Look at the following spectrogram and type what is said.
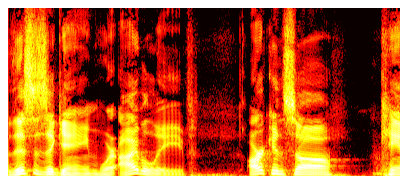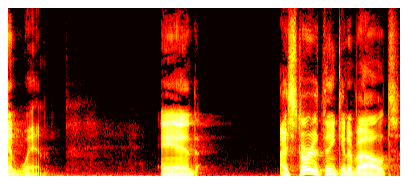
this is a game where I believe Arkansas can win. And I started thinking about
